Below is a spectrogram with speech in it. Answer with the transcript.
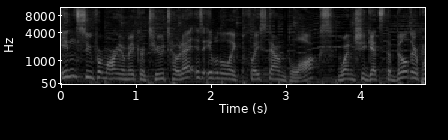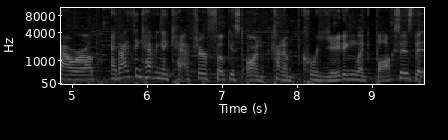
In Super Mario Maker 2, Toadette is able to like place down blocks when she gets the Builder power up, and I think having a capture focused on kind of creating like boxes that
